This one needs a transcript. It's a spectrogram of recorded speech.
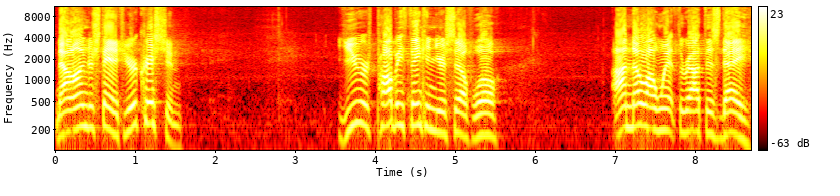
Now, understand, if you're a Christian, you're probably thinking to yourself, well, I know I went throughout this day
